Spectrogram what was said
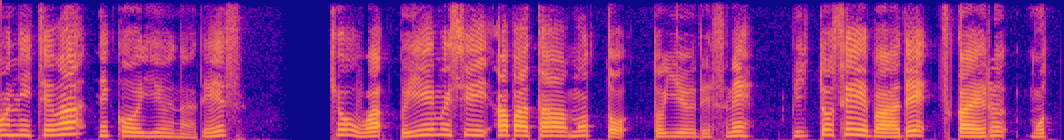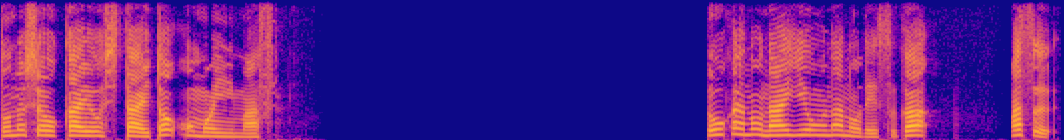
こんにちは、猫ゆうなです。今日は VMC アバターモッドというですね、ビットセーバーで使えるモッドの紹介をしたいと思います。動画の内容なのですが、まず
